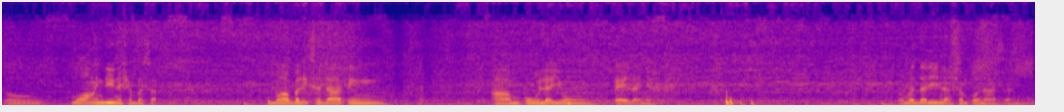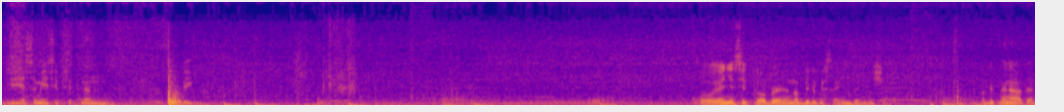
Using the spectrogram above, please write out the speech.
So, mukhang hindi na siya basa bumabalik sa dating um, kulay yung tela niya. So, madali lang siyang punasan. Hindi niya sumisip-sip ng tubig. So, yan yung seat cover na nabili ko sa Indonesia. Kabit na natin.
